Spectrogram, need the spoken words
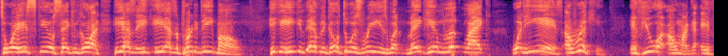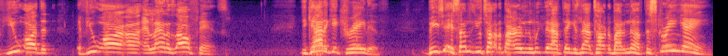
to where his skill set can go out. He has a, he, he has a pretty deep ball. He can, he can definitely go through his reads, but make him look like what he is, a rookie. If you are, oh my God, if you are the, if you are uh, Atlanta's offense, you got to get creative. BJ, something you talked about earlier in the week that I think is not talked about enough: the screen game,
